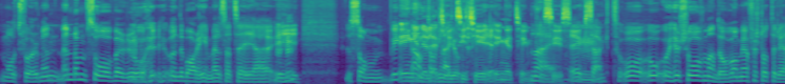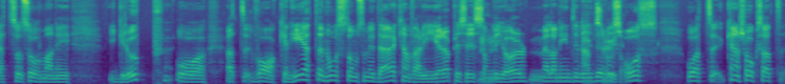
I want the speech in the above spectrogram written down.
mot förr, men, men de sover mm. under bar himmel så att säga mm. i mm-hmm. som vi Ingen elektricitet, ingenting. Nej, precis. Mm. Exakt. Och, och, och, hur sover man då? Om jag förstått det rätt så sover man i i grupp och att vakenheten hos de som är där kan variera precis som mm. det gör mellan individer Absolut. hos oss. Och att kanske också att eh,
